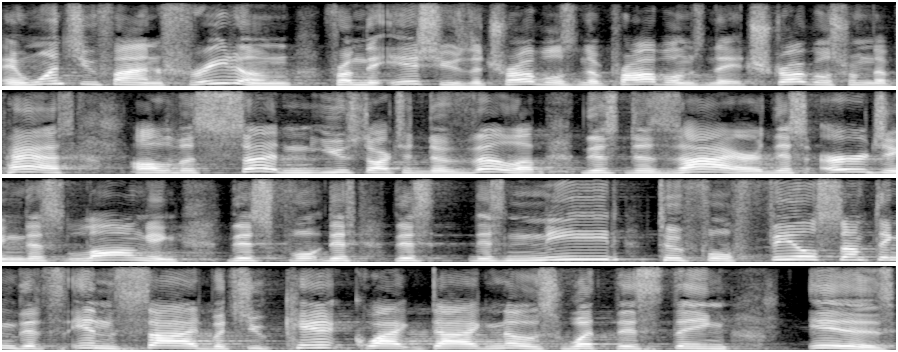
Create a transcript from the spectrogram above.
And once you find freedom from the issues, the troubles, and the problems, and the struggles from the past, all of a sudden you start to develop this desire, this urging, this longing, this, this, this, this need to fulfill something that's inside, but you can't quite diagnose what this thing is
